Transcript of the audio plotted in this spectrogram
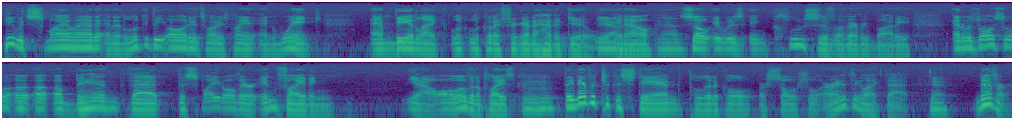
he would smile at it and then look at the audience while he's playing and wink. And being like, look, look what I figured out how to do. Yeah. You know, Yeah. so it was inclusive of everybody. And it was also a, a, a band that, despite all their infighting, you know, all over the place, Mm-hmm. they never took a stand, political or social or anything like that. Yeah. Never.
